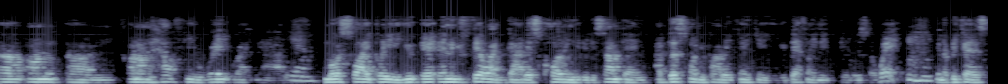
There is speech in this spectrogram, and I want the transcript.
uh, on um, on an unhealthy weight right now, Yeah. most likely you and you feel like God is calling you to do something. At this point, you're probably thinking you definitely need to lose the weight. hmm You know, because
